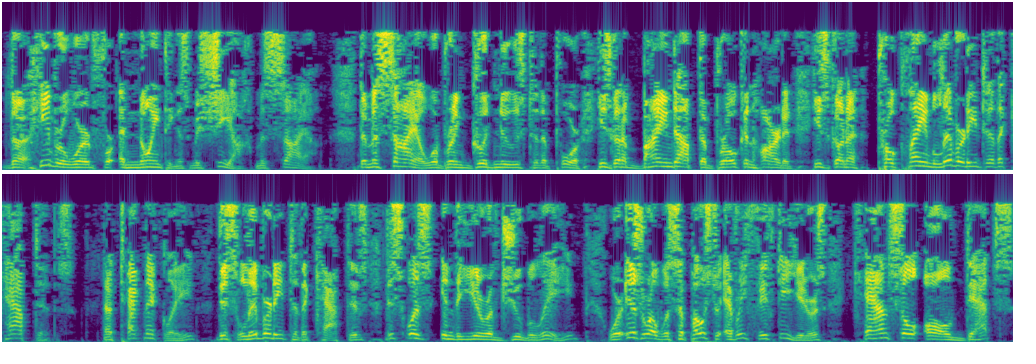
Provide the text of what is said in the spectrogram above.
The Hebrew word for anointing is Mashiach, Messiah. The Messiah will bring good news to the poor. He's going to bind up the brokenhearted. He's going to proclaim liberty to the captives. Now technically, this liberty to the captives, this was in the year of Jubilee, where Israel was supposed to every 50 years cancel all debts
